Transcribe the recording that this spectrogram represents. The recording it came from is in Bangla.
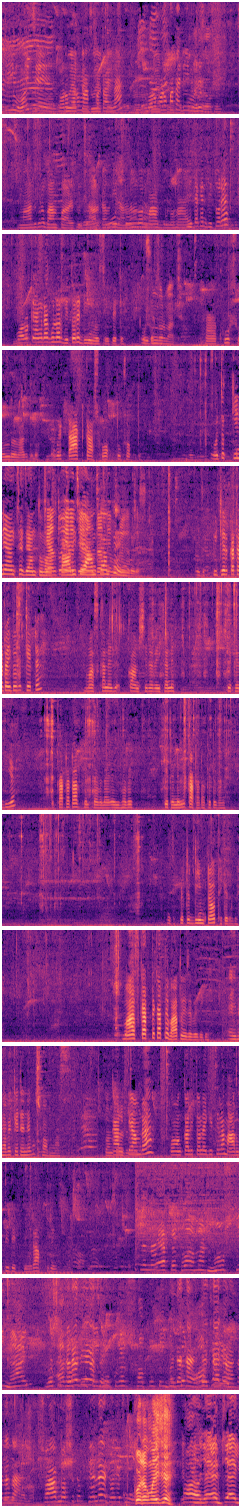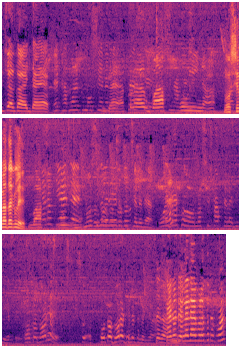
ডিম হয়েছে বড় মাছ পাতায় না? বড় বড় পাতায় ডিম হয়েছে মাছগুলো বাম্পার একটু ঝাল টাল দিয়ে রান্না মাছগুলো হ্যাঁ। এই দেখেন ভিতরে বড় ট্যাংরাগুলোর ভিতরে ডিম হয়েছে পেটে। খুব সুন্দর মাছ। হ্যাঁ খুব সুন্দর মাছগুলো। ওগুলো টাটকা শক্ত শক্ত। ওই তো কিনে আনছে জ্যান্ত মাছ। বাড়িতে আনতে আনতে মরে গেছে। এই যে পিঠের কাঁটাটা এইভাবে কেটে মাঝখানে যে কানশিরের এইখানে কেটে দিয়ে কাঁটাটা আর ফেলতে হবে না। এইভাবে কেটে নিলে কাঁটাটা কেটে যাবে। পেটের ডিমটাও থেকে যাবে। মাছ কাটতে কাটতে ভাত হয়ে যাবে এদিকে। এইভাবে কেটে নেব সব মাছ। কালকে আমরা কঙ্কালি তলায় গেছিলাম আরতি দেখতে রাত্রে। এত তো আমার নষ্টি নাই। কই ঠাকুমা এই যে। নসি না? থাকলে? বাপ ওই দেখো নসি সব ফেলে দিয়ে গেছে। কত ধরে? কত ধরে ঢেলে ঢেলে কেন ঢেলে দেয় বলো তো ঠাকুমা?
